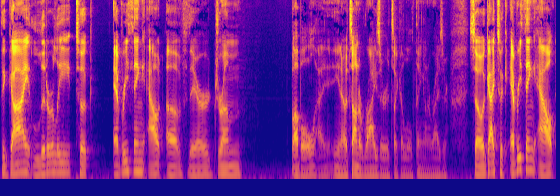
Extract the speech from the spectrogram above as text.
the guy literally took everything out of their drum bubble. I, you know, it's on a riser. It's like a little thing on a riser. So a guy took everything out,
